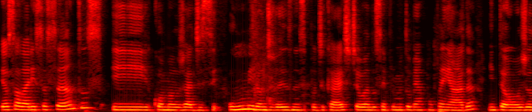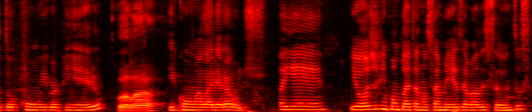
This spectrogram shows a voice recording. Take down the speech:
Eu sou a Larissa Santos e, como eu já disse um milhão de vezes nesse podcast, eu ando sempre muito bem acompanhada. Então hoje eu tô com o Igor Pinheiro. Olá. E com a Lari Araújo. Oiê. E hoje quem completa a nossa mesa é a Vale Santos.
